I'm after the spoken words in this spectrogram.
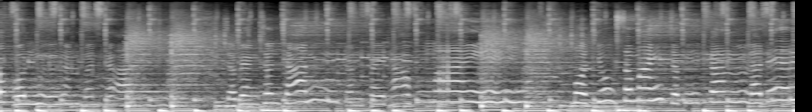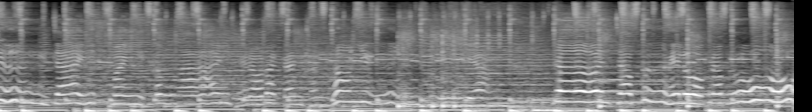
ราคนเหมือนเหมือนกัน จะแบ่งชนชั้นกันไปทำไมหมดยุคสมัยจะปิดกันและได้เรื่องใจ ไม่ต้องอายให้เรารักกันฉันพร้อมยืนเดียงเดินจับมือให้โลกรับรู้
